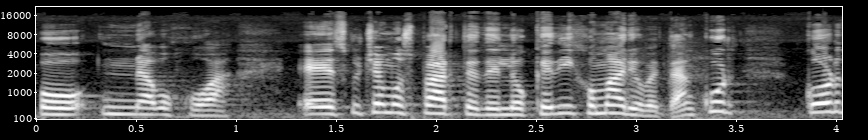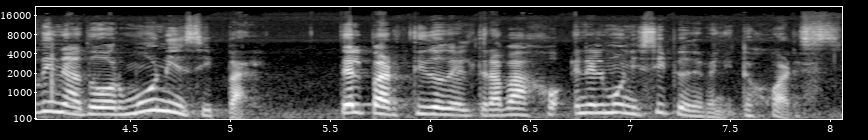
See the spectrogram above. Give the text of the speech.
o Navojoa. Escuchemos parte de lo que dijo Mario Betancourt, coordinador municipal del Partido del Trabajo en el municipio de Benito Juárez.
